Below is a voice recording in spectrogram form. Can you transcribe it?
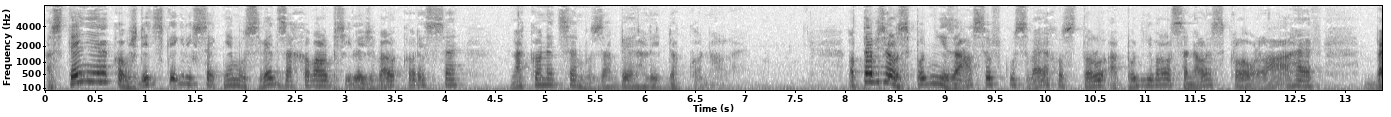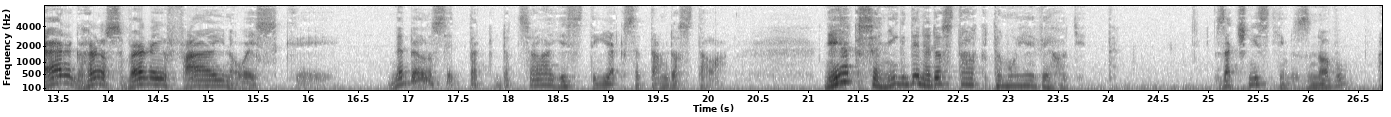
A stejně jako vždycky, když se k němu svět zachoval příliš velkoryse, nakonec se mu zaběhly dokonale. Otevřel spodní zásuvku svého stolu a podíval se na lesklou láhev Berghers Very Fine Whisky. Nebyl si tak docela jistý, jak se tam dostala. Nějak se nikdy nedostal k tomu ji vyhodit. Začni s tím znovu a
